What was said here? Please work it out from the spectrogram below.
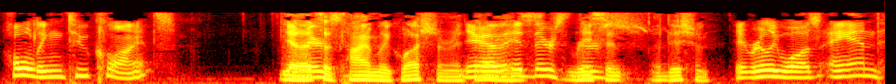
holding to clients. Yeah, And that's a timely question right yeah, there. It's there's- recent there's- addition. It really was, and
